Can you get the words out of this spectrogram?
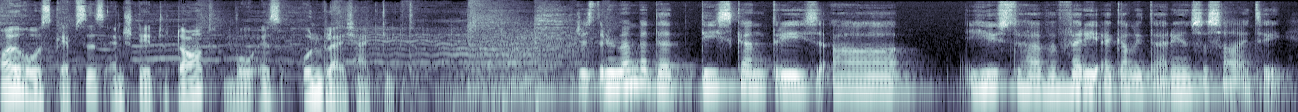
Euroskepsis entsteht dort, wo es Ungleichheit gibt. Just remember that these countries are used to have a very egalitarian society.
